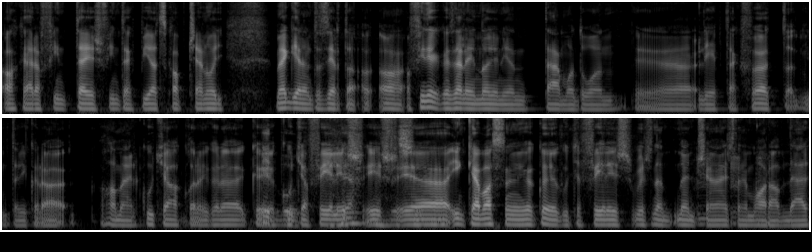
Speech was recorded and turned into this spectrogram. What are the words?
akár a fint, teljes fintek piac kapcsán, hogy megjelent azért a, a, a finnekek az elején nagyon ilyen támadóan ö, léptek föl, mint amikor a ha már kutya, akkor amikor a kölyök kutya fél, és, ja, és, és uh, inkább azt mondja, hogy a kölyök kutya fél, és, és nem, nem csinál, nem harabdál.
